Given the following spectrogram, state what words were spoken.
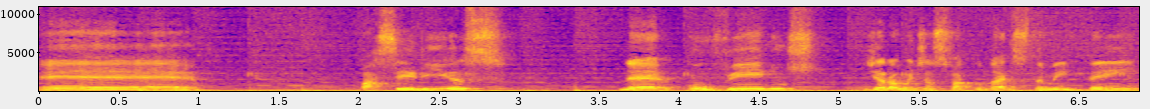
é, parcerias, né, convênios, geralmente as faculdades também têm,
